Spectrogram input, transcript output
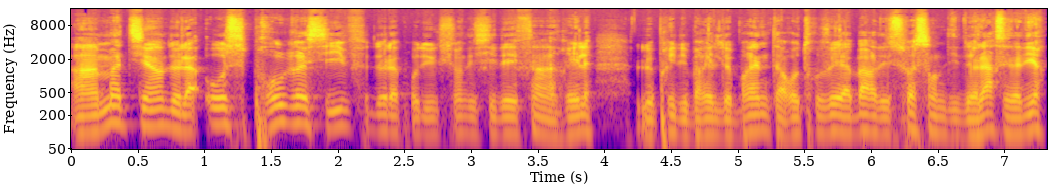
à un maintien de la hausse progressive de la production décidée fin avril. Le prix du baril de Brent a retrouvé la barre des 70 dollars, c'est-à-dire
